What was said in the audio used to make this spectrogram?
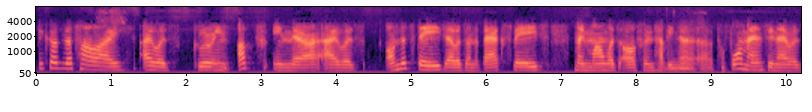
because that's how I I was growing up in there. I was on the stage. I was on the backstage. My mom was often having a, a performance, and I was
